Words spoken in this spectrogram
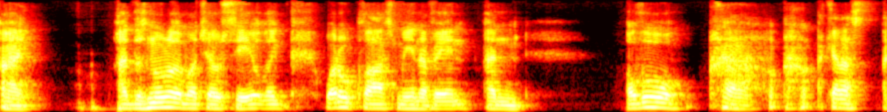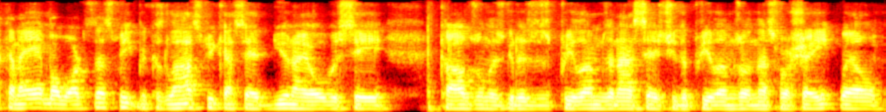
aye, there's not really much else to say. Like world class main event, and although I kind of I kind of ate my words this week because last week I said you and I always say cards only as good as his prelims, and I said to you the prelims on this were shite. Well.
